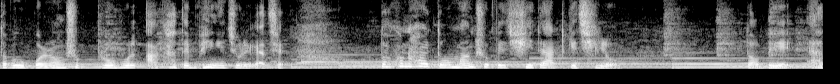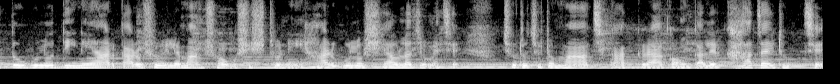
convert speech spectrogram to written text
তবে উপরের অংশ প্রবল আঘাতে ভেঙে চুরে গেছে। তখন হয়তো মাংস পেশিতে আটকে ছিল। তবে এতগুলো দিনে আর কারও শরীরে মাংস অবশিষ্ট নেই। হাড়গুলো শ্যাওলা জমেছে। ছোট ছোট মাছ, কাঁকড়া, কঙ্কালের খাঁচায় ঢুকছে,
